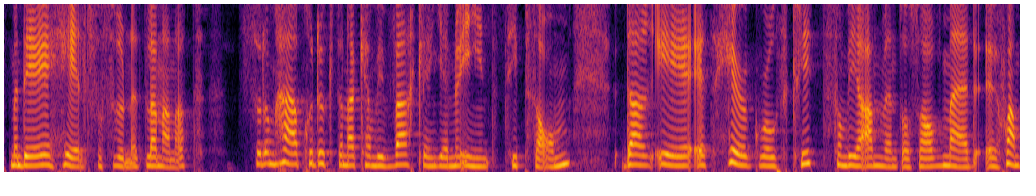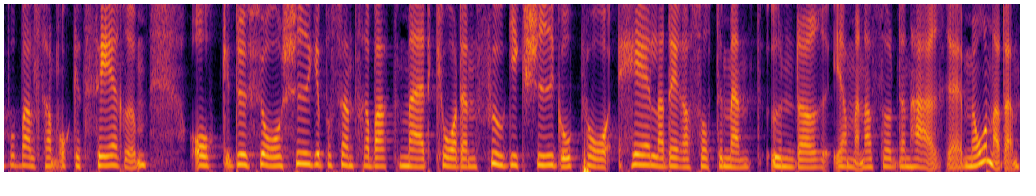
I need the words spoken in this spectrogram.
Men det är helt försvunnet bland annat. Så de här produkterna kan vi verkligen genuint tipsa om. Där är ett hair growth kit som vi har använt oss av med schampo, shampoo, balsam och ett serum. Och du får 20% rabatt med koden FUGIK20 på hela deras sortiment under ja, men alltså den här eh, månaden.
